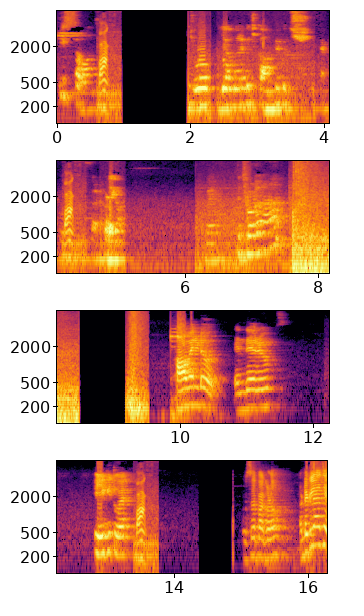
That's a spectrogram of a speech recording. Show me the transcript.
इस सवाल से जो ये हमारे कुछ काम पे कुछ इफ़ेक्ट पड़ेगा। तो छोड़ो ना। How many door in their rooms एक ही तो है। उसे पकड़ो। और निकले ऐसे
